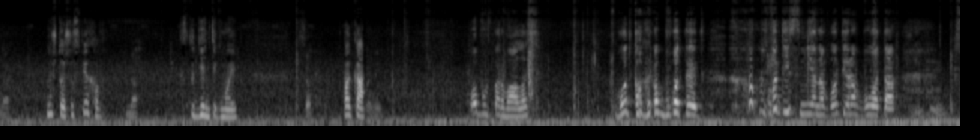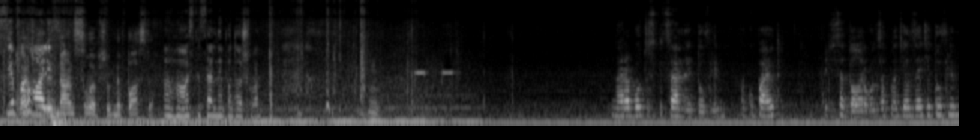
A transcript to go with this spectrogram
Да. Ну что ж, успехов, Да. студентик мой. Все. Пока. Обувь порвалась. Вот как работает. Вот и смена, вот и работа. Все порвались. Слип, щоб не впасти. Ага, специальная подошва. На работу специальные туфли покупают. 50 долларов он заплатил за эти туфли.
